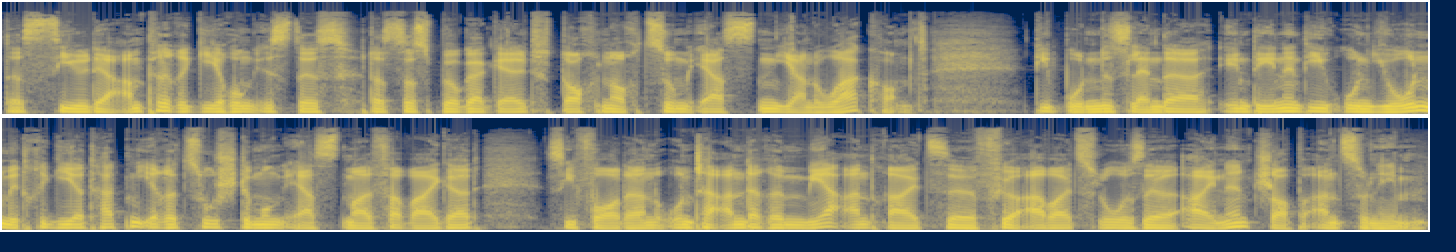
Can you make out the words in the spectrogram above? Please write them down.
Das Ziel der Ampelregierung ist es, dass das Bürgergeld doch noch zum 1. Januar kommt. Die Bundesländer, in denen die Union mitregiert, hatten ihre Zustimmung erstmal verweigert. Sie fordern unter anderem mehr Anreize für Arbeitslose, einen Job anzunehmen.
